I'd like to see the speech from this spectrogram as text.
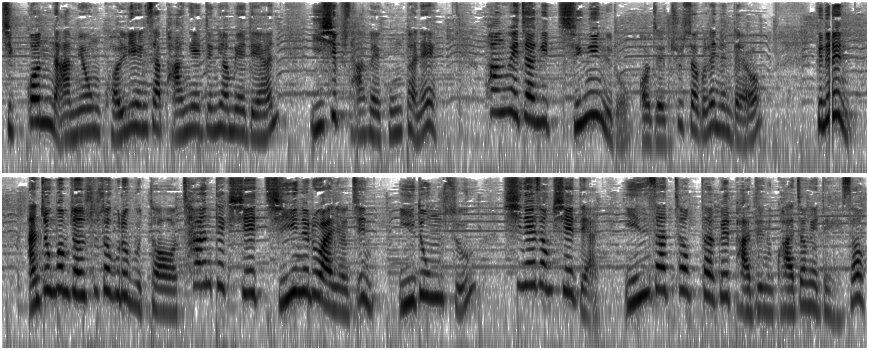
직권남용 권리행사 방해 등 혐의에 대한 24회 공판에 황 회장이 증인으로 어제 출석을 했는데요. 그는 안종범 전 수석으로부터 차은택 씨의 지인으로 알려진 이동수, 신혜성 씨에 대한 인사청탁을 받은 과정에 대해서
